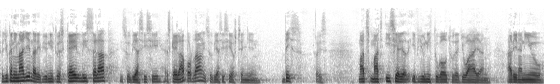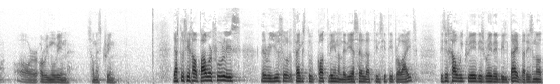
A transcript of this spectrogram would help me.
So you can imagine that if you need to scale this setup, it should be as easy, scale up or down, it should be as easy as changing this. So it's much, much easier if you need to go to the UI and adding a new or, or removing some screen. Just to see how powerful is the reusal thanks to Kotlin and the DSL that TeamCity provides. This is how we create this Gradle build type that is not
